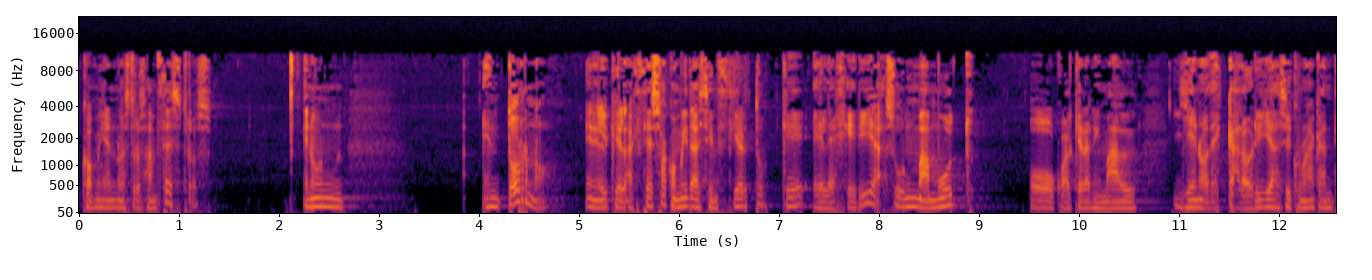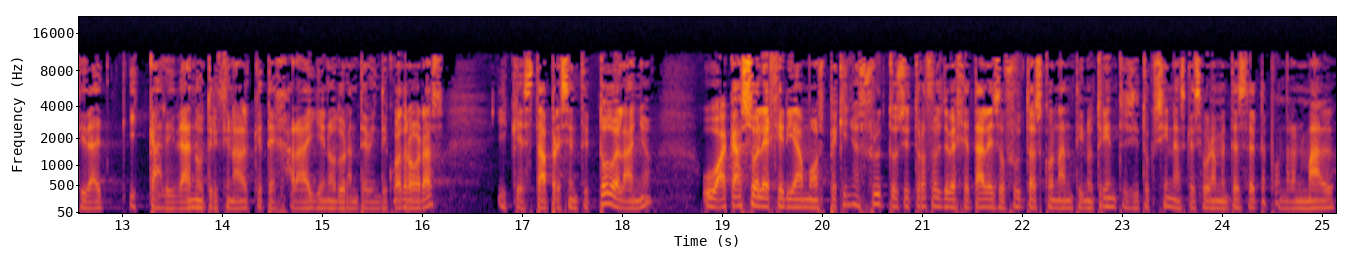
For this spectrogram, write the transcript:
comían nuestros ancestros. En un entorno en el que el acceso a comida es incierto, ¿qué elegirías? ¿Un mamut o cualquier animal lleno de calorías y con una cantidad y calidad nutricional que te dejará lleno durante 24 horas y que está presente todo el año? ¿O acaso elegiríamos pequeños frutos y trozos de vegetales o frutas con antinutrientes y toxinas que seguramente se te pondrán mal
